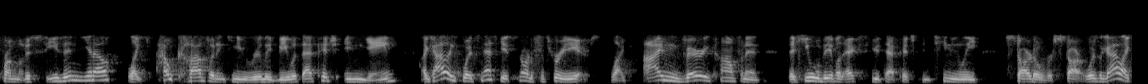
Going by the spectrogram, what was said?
from the season. You know, like how confident can you really be with that pitch in game? Like I like Wesneski has thrown it for three years. Like I'm very confident that he will be able to execute that pitch continually, start over start. Whereas a guy like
